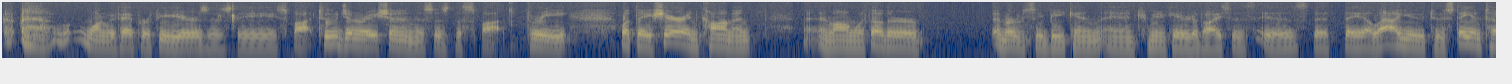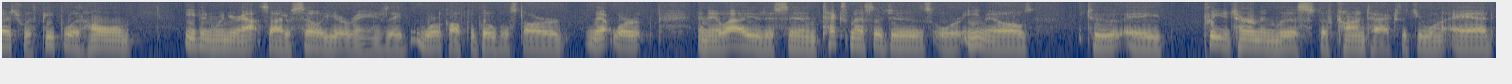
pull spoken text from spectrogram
one we've had for a few years is the Spot 2 generation and this is the Spot 3. What they share in common along with other emergency beacon and communicator devices is that they allow you to stay in touch with people at home even when you're outside of cellular range. They work off the Globalstar network and they allow you to send text messages or emails to a predetermined list of contacts that you want to add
